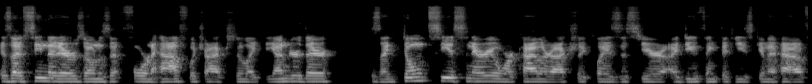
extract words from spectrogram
is I've seen that Arizona's at four and a half, which I actually like the under there because I don't see a scenario where Kyler actually plays this year. I do think that he's going to have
